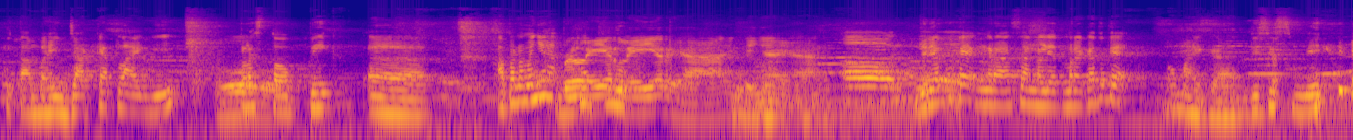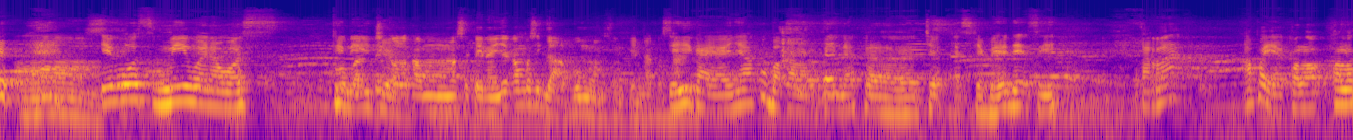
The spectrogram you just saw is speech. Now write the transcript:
ditambahin jaket lagi Oh. plus topi eh, apa namanya? kupluk. Berlayer-layer ya intinya ya. Oh, Jadi aku kayak ngerasa ngelihat mereka tuh kayak oh my god, this is me. Oh. It was me when I was Oh, teenager. kalau kamu masih teenager kamu masih gabung langsung pindah ke sana. Jadi kayaknya aku bakal pindah ke SCBD sih. Karena apa ya kalau kalau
